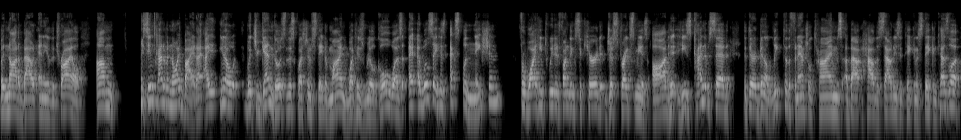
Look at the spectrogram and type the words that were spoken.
but not about any of the trial. Um, he seems kind of annoyed by it. I, I, you know, which again goes to this question of state of mind, what his real goal was. I, I will say his explanation for why he tweeted funding secured just strikes me as odd. He's kind of said that there had been a leak to the Financial Times about how the Saudis had taken a stake in Tesla.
